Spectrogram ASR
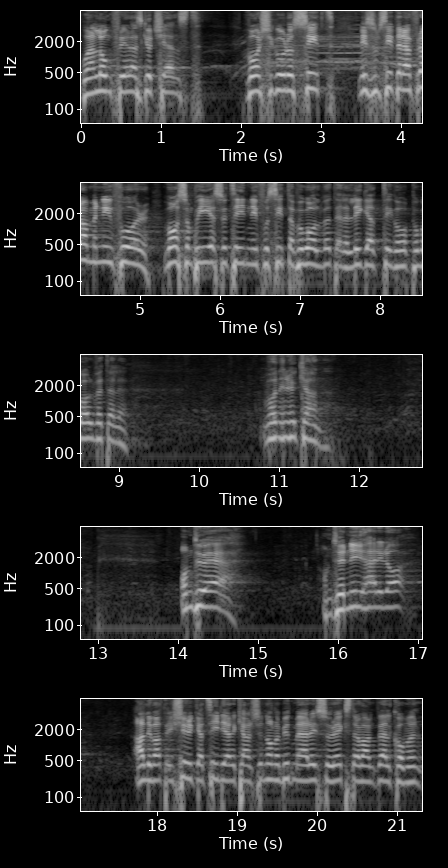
vår långfredagsgudstjänst. Varsågod och sitt. Ni som sitter där framme, ni får vara som på Jesu tid. Ni får sitta på golvet eller ligga på golvet eller vad ni nu kan. Om du är, om du är ny här idag, aldrig varit i en kyrka tidigare kanske, någon har bjudit med dig, så är du extra varmt välkommen.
